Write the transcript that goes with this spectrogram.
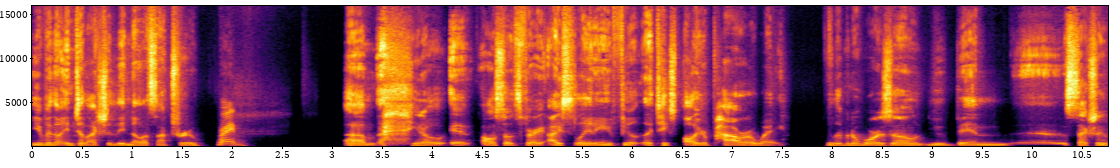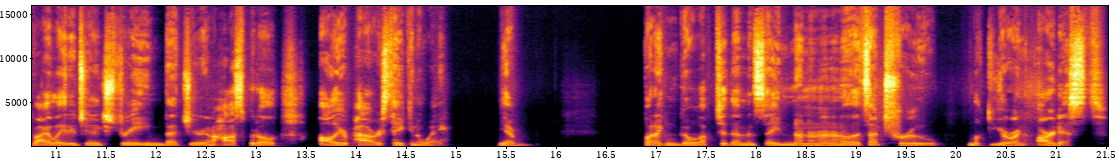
even though intellectually they know it's not true. Right. Um, you know, it, also it's very isolating. You feel it takes all your power away. You live in a war zone. You've been uh, sexually violated to an extreme that you're in a hospital. All your power is taken away. Yeah. But I can go up to them and say, no, no, no, no, no, that's not true. Look, you're an artist.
